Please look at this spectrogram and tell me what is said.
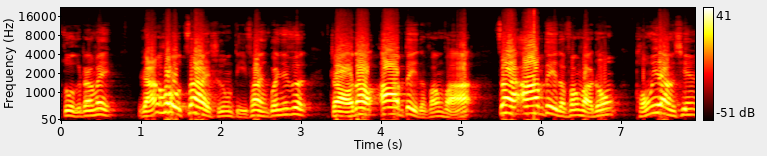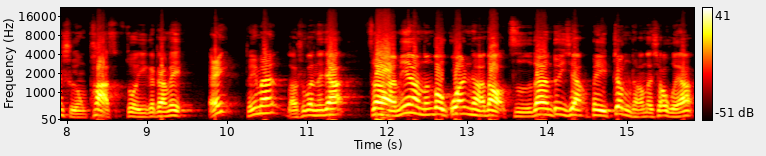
做个占位，然后再使用 define 关键字找到 update 方法，在 update 方法中同样先使用 pass 做一个占位。哎，同学们，老师问大家，怎么样能够观察到子弹对象被正常的销毁啊？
